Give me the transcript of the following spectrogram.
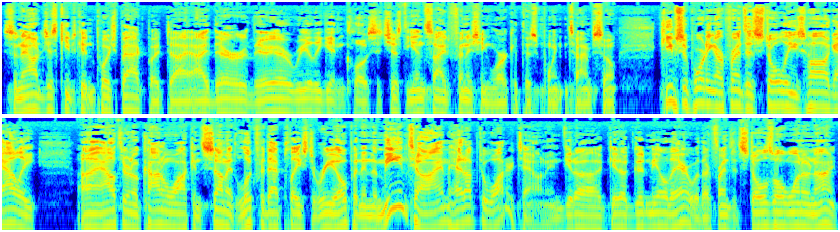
So now it just keeps getting pushed back, but I, I, they're they're really getting close. It's just the inside finishing work at this point in time. So keep supporting our friends at Stoley's Hog Alley uh, out there in Oconomowoc and Summit. Look for that place to reopen. In the meantime, head up to Watertown and get a get a good meal there with our friends at Stoles Old 109.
